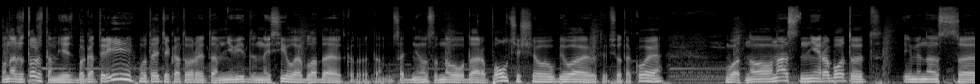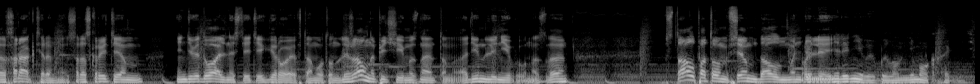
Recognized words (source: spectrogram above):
у нас же тоже там есть богатыри, вот эти, которые там невиданной силой обладают, которые там с, с одного удара полчища убивают и все такое. Вот. Но у нас не работают именно с э, характерами, с раскрытием индивидуальности этих героев. Там вот он лежал на печи, мы знаем, там один ленивый у нас, да? Встал потом, всем дал Он не мандюлей. ленивый был, он не мог ходить.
